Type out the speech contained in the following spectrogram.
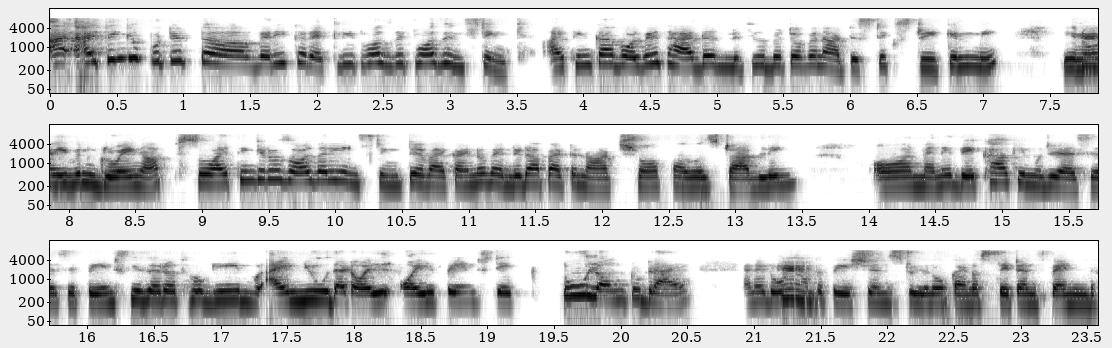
I, I think you put it uh, very correctly. It was it was instinct. I think I've always had a little bit of an artistic streak in me, you know, mm. even growing up. So I think it was all very instinctive. I kind of ended up at an art shop. I was traveling और मैंने देखा कि मुझे ऐसे ऐसे पेंट्स की ज़रूरत होगी I knew that oil oil paints take too long to dry and I don't mm. have the patience to, you know, kind of sit and spend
